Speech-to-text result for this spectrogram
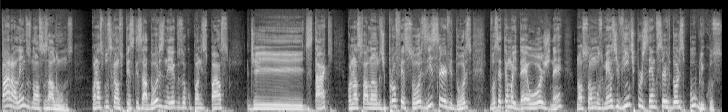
para além dos nossos alunos. Quando nós buscamos pesquisadores negros ocupando espaço de destaque, quando nós falamos de professores e servidores, você tem uma ideia hoje, né? Nós somos menos de 20% dos servidores públicos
